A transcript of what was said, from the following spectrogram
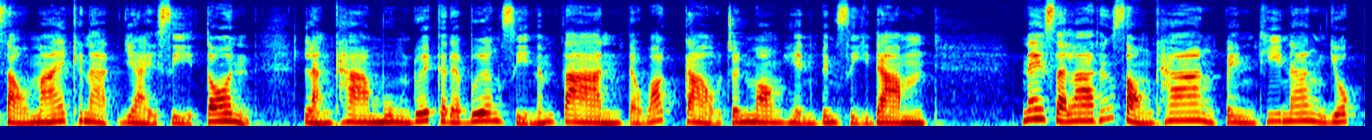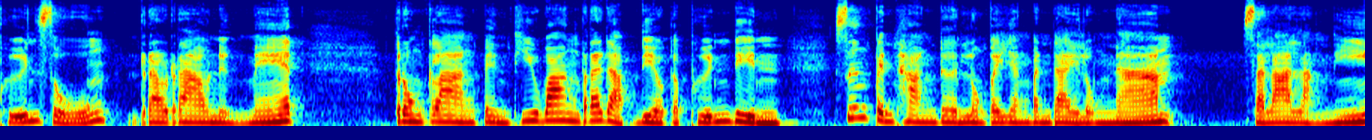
เสาไม้ขนาดใหญ่สี่ต้น หลังคามุงด้วยกระเบื้องสีน้ำตาล แต่ว่าเก่าจนมองเห็นเป็นสีดำ ในศาลาทั้งสองข้างเป็นที่นั่งยกพื้นสูง ราวๆหนึ่งเมตร ตรงกลางเป็นที่ว่างระดับเดียวกับพื้นดิน ซึ่งเป็นทางเดินลงไปยังบันไดลงน้ำศาลาหลังนี้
